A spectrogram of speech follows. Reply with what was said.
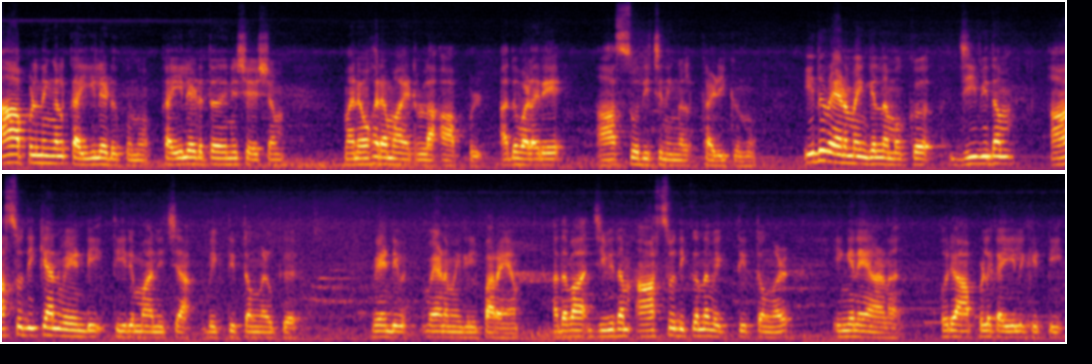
ആ ആപ്പിൾ നിങ്ങൾ കയ്യിലെടുക്കുന്നു. കയ്യിലെടുത്തതിന് ശേഷം മനോഹരമായിട്ടുള്ള ആപ്പിൾ അത് വളരെ ആസ്വദിച്ച് നിങ്ങൾ കഴിക്കുന്നു. ഇത് വേണമെങ്കിൽ നമുക്ക് ജീവിതം ആസ്വദിക്കാൻ വേണ്ടി തീരുമാനിച്ച വ്യക്തിത്വങ്ങൾക്ക് വേണ്ടി വേണമെങ്കിൽ പറയാം. അഥവാ ജീവിതം ആസ്വദിക്കുന്ന വ്യക്തിത്വങ്ങൾ ഇങ്ങനെയാണ്. ഒരു ആപ്പിൾ കയ്യിൽ കിട്ടി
